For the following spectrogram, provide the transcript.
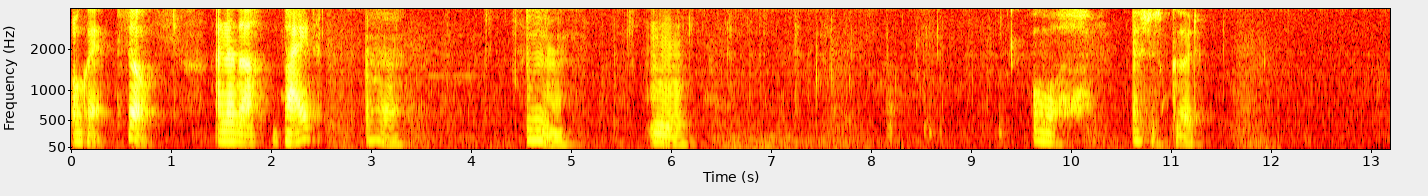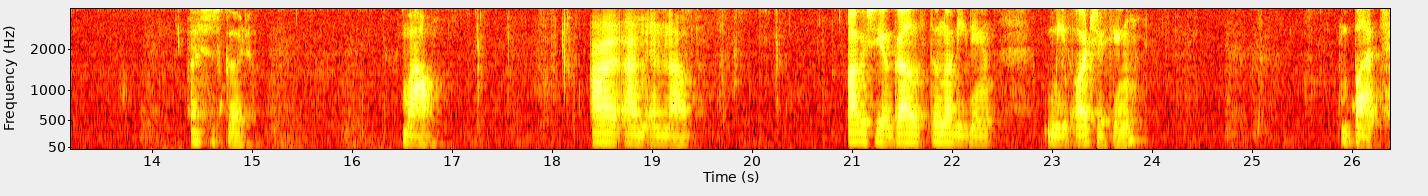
Okay, so another bite. Uh. Mmm. Mmm. Oh, it's just good. It's just good. Wow. I am in love. Obviously, a girl is still not eating meat or chicken. But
